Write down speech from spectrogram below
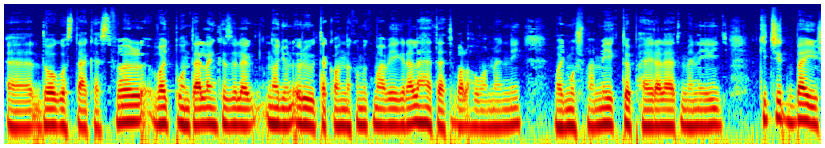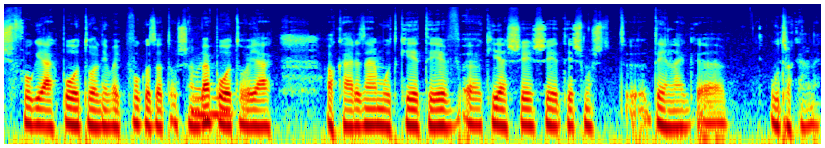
e, dolgozták ezt föl, vagy pont ellenkezőleg nagyon örültek annak, amikor már végre lehetett valahova menni, vagy most már még több helyre lehet menni, így kicsit be is fogják pótolni, vagy fokozatosan Olyan. bepótolják akár az elmúlt két év kiesését, és most tényleg útra kelnek.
